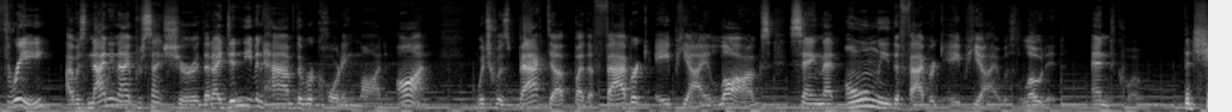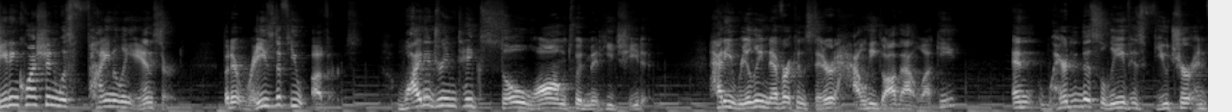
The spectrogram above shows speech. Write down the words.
three, I was 99% sure that I didn't even have the recording mod on, which was backed up by the Fabric API logs saying that only the Fabric API was loaded. End quote. The cheating question was finally answered, but it raised a few others. Why did Dream take so long to admit he cheated? Had he really never considered how he got that lucky? And where did this leave his future and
